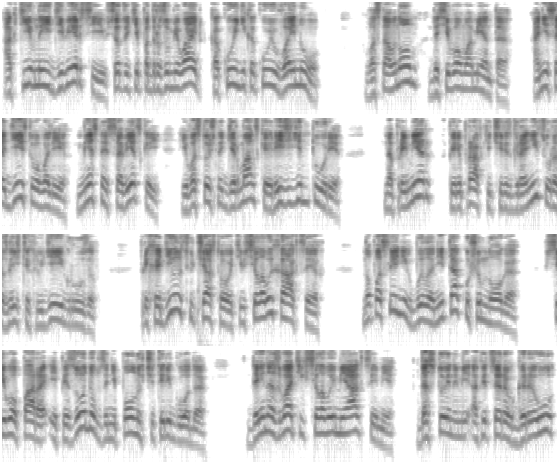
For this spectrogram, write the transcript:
Активные диверсии все-таки подразумевают какую-никакую войну. В основном, до сего момента, они содействовали местной советской и восточно-германской резидентуре, например, в переправке через границу различных людей и грузов. Приходилось участвовать и в силовых акциях, но последних было не так уж и много, всего пара эпизодов за неполных 4 года. Да и назвать их силовыми акциями, достойными офицеров ГРУ,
